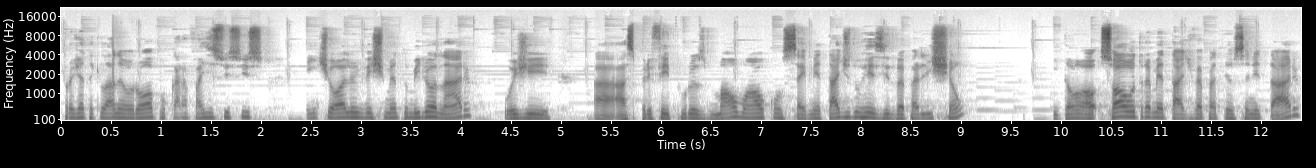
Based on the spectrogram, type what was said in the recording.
projeto aqui lá na Europa, o cara faz isso, isso, isso. A gente olha o investimento milionário. Hoje a, as prefeituras mal, mal conseguem. Metade do resíduo vai para lixão. Então só a outra metade vai para aterro sanitário.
